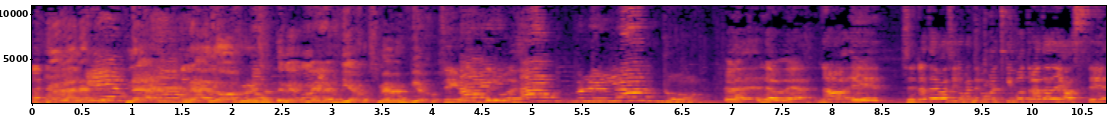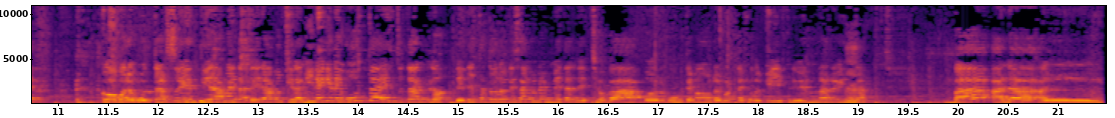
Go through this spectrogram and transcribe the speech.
Nada, nada, nada, no. Me- Memes viejos, memes viejos. Sí, ¡Ay, igual. Ambrelando! Eh, la wea. No, eh, se trata de básicamente cómo el tipo trata de hacer como para ocultar su identidad metalera porque la mina que le gusta es total, lo, detesta todo lo que sale con el metal. De hecho, va por un tema de un reportaje porque ella escribe en una revista. Va a la, al,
